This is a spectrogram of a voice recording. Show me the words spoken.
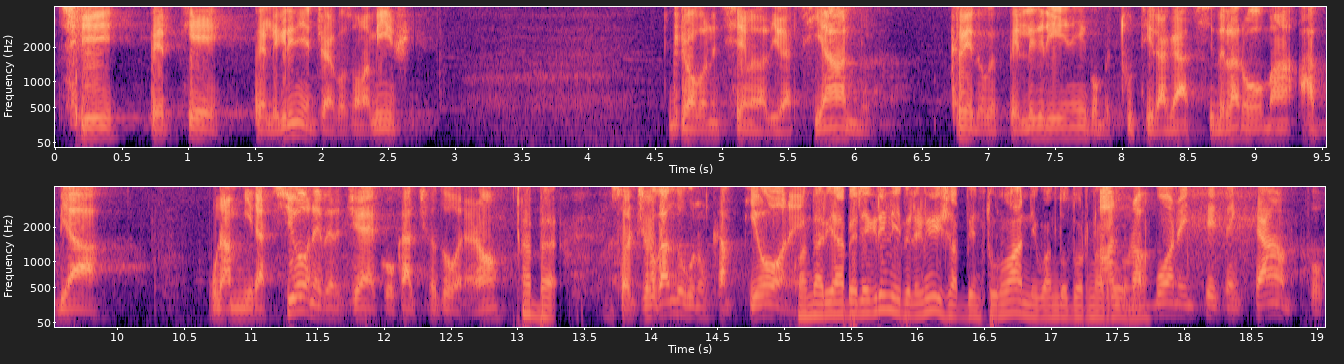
Sì, perché Pellegrini e Giacomo sono amici, giocano insieme da diversi anni. Credo che Pellegrini, come tutti i ragazzi della Roma, abbia un'ammirazione per Geco calciatore, no? vabbè, Sto giocando con un campione, quando arriva Pellegrini, Pellegrini ha 21 anni quando torna a hanno una Roma. buona intesa in campo.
